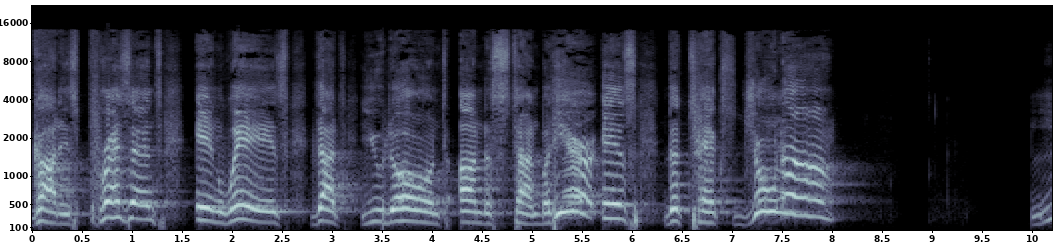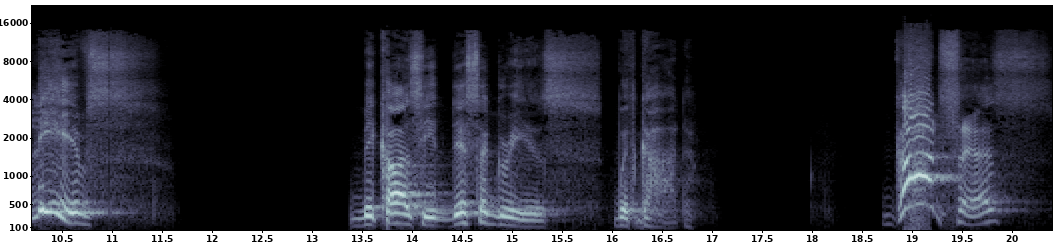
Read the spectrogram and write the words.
God is present in ways that you don't understand. But here is the text. Jonah leaves because he disagrees with God. God says,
